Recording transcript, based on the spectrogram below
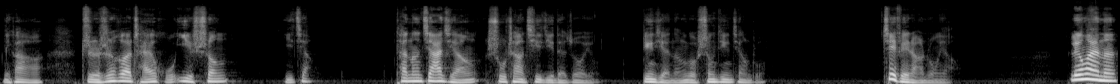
你看啊，枳实和柴胡一升一降，它能加强舒畅气机的作用，并且能够生津降浊，这非常重要。另外呢，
